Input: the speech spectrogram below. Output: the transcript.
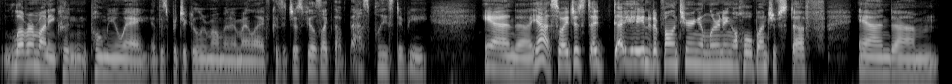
love or money couldn't pull me away at this particular moment in my life because it just feels like the best place to be. And uh, yeah, so I just I, I ended up volunteering and learning a whole bunch of stuff, and um,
